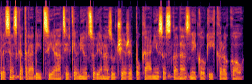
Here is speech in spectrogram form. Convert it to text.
Kresenská tradícia a cirkevní otcovia nás učia, že pokánie sa skladá z niekoľkých krokov.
